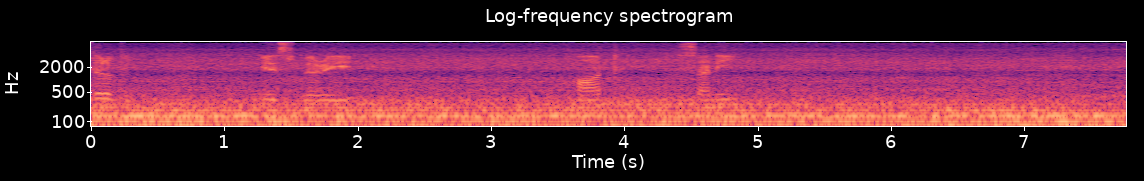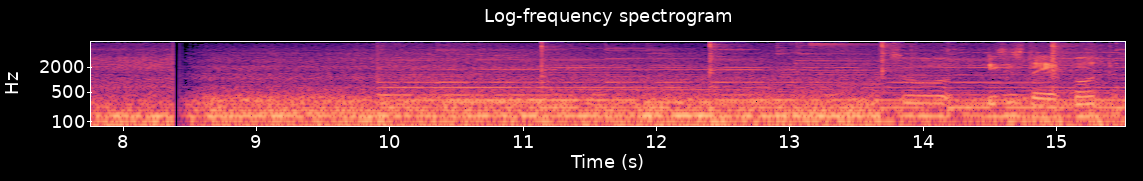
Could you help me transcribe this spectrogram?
Weather is very hot, sunny. So this is the airport of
